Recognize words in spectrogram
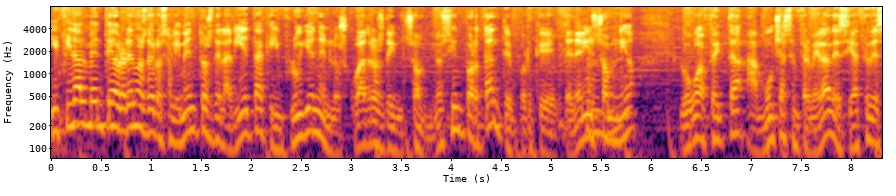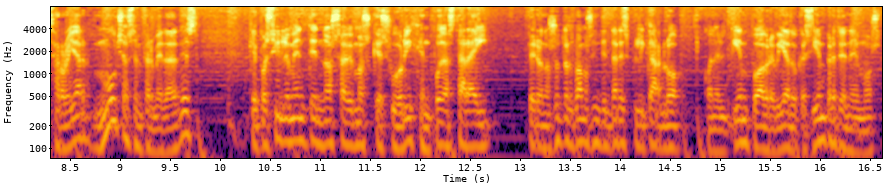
Y finalmente hablaremos de los alimentos de la dieta que influyen en los cuadros de insomnio. Es importante porque tener insomnio luego afecta a muchas enfermedades y hace desarrollar muchas enfermedades que posiblemente no sabemos que su origen pueda estar ahí, pero nosotros vamos a intentar explicarlo con el tiempo abreviado que siempre tenemos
